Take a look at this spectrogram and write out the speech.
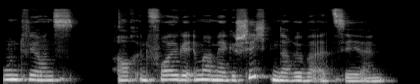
Und wir uns auch in Folge immer mehr Geschichten darüber erzählen,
